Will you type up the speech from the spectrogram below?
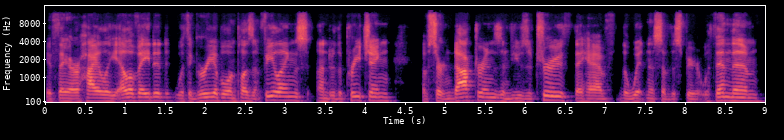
If they are highly elevated with agreeable and pleasant feelings under the preaching of certain doctrines and views of truth, they have the witness of the Spirit within them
